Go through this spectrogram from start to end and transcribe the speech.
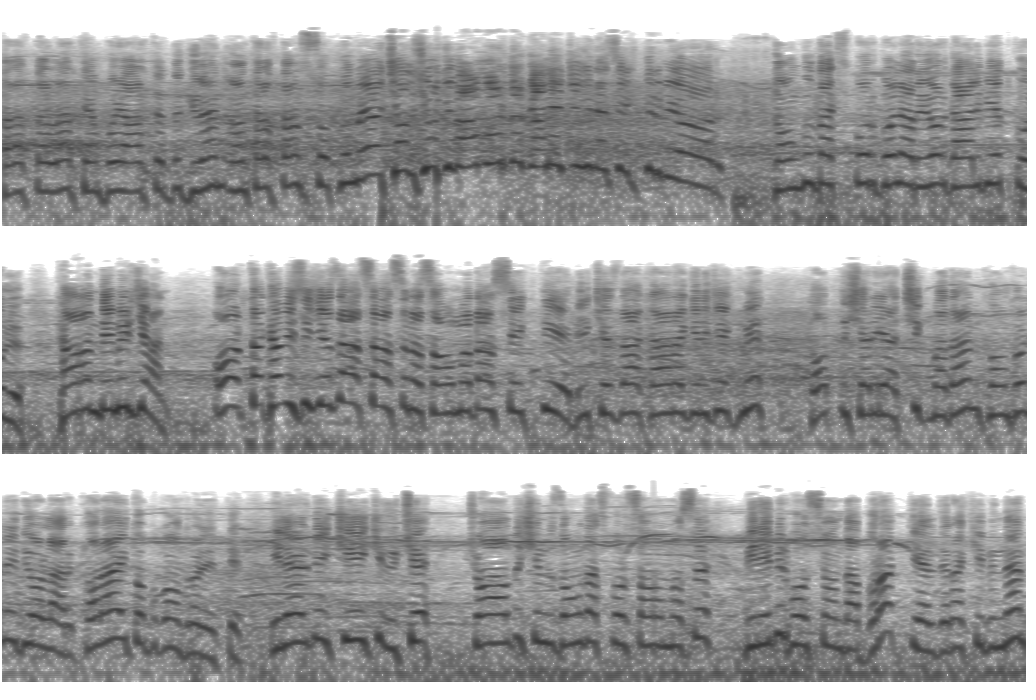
Taraftarlar tempoyu artırdı. Güven ön taraftan sokulmaya çalışıyor. Güven vurdu. Kaleci yine sektirmiyor. Zonguldak Spor gol arıyor. Galibiyet golü. Kaan Demircan. Orta kavisi ceza sahasına savunmadan sekti. Bir kez daha Kaan'a gelecek mi? Top dışarıya çıkmadan kontrol ediyorlar. Koray topu kontrol etti. İleride 2'ye 2 3'e çoğaldı. Şimdi Zonguldak Spor savunması birebir pozisyonda. Burak geldi rakibinden.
